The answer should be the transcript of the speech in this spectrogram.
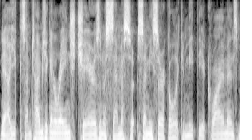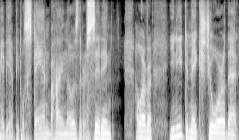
Now, you sometimes you can arrange chairs in a semicircle. It can meet the requirements. Maybe have people stand behind those that are sitting. However, you need to make sure that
